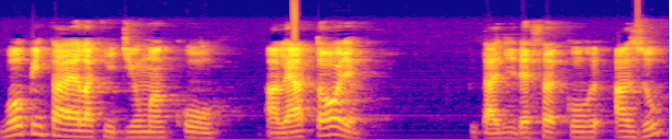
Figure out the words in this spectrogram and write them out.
Vou pintar ela aqui de uma cor aleatória, pintar de dessa cor azul.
